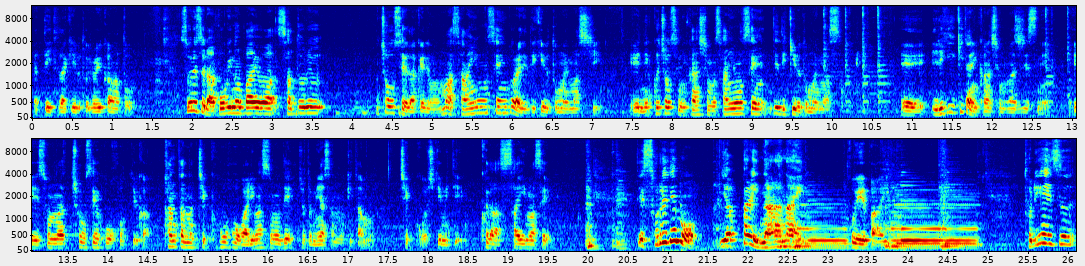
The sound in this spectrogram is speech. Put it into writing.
やっていただけると良いかなと。それぞれアコギの場合は、サドル調整だけでもまあ34000ぐらいでできると思いますし、ネック調整に関しても3、4線でできると思います。え、エレキギターに関しても同じですね。え、そんな調整方法というか、簡単なチェック方法がありますので、ちょっと皆さんのギターもチェックをしてみてくださいませ。で、それでもやっぱりならないという場合、とりあえず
